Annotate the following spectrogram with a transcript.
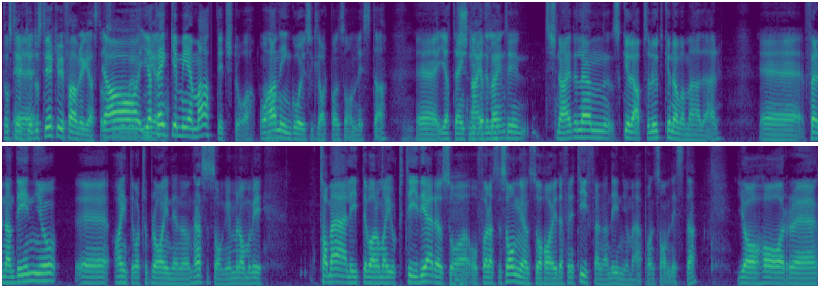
Då steker, Eh, då steker vi Fabregas då. Ja, jag tänker mer Matic då. Och Ja. han ingår ju såklart på en sån lista. Eh, jag tänker Schneiderlein. definitivt Schneiderlin skulle absolut kunna vara med där. Eh, Fernandinho eh, har inte varit så bra inledningen av den här säsongen. Men om vi tar med lite vad de har gjort tidigare och så. Mm. Och förra säsongen så har ju definitivt Fernandinho med på en sån lista. Jag har eh,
